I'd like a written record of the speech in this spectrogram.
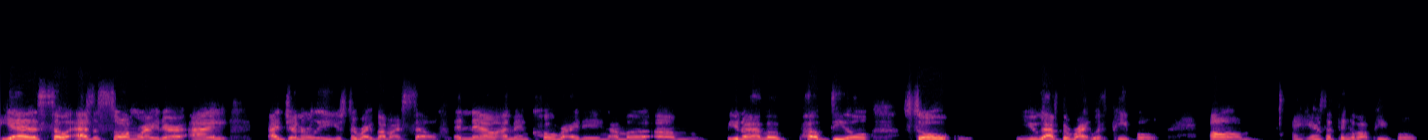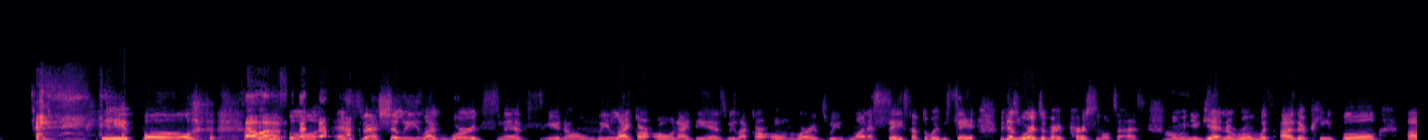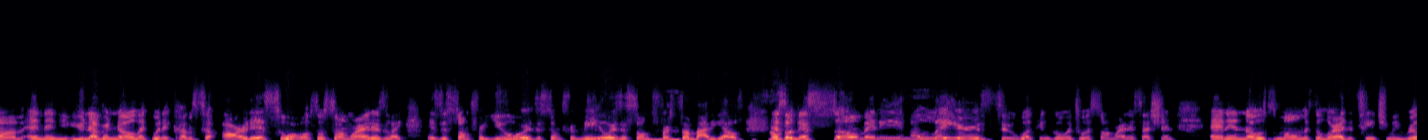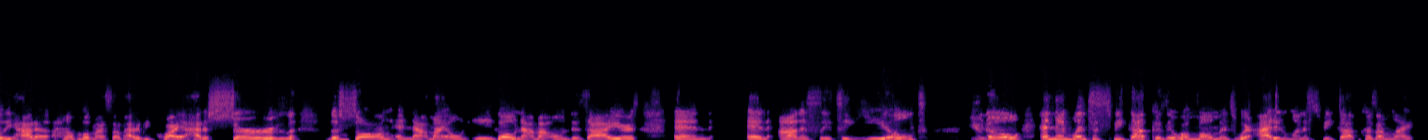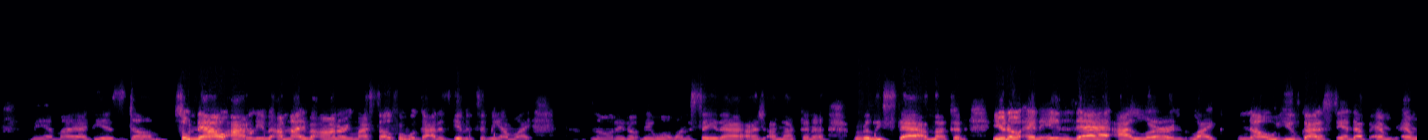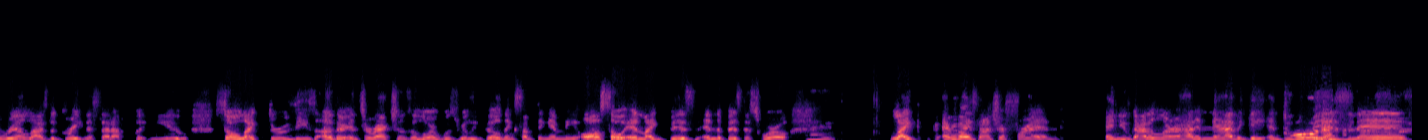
yes so as a songwriter i I generally used to write by myself, and now I'm in co-writing. I'm a um, you know, I have a pub deal. So you have to write with people. Um, and here's the thing about people. People tell us. people especially like wordsmiths you know we like our own ideas we like our own words we want to say stuff the way we say it because words are very personal to us. Mm. but when you get in a room with other people um and then you, you, never know like when it comes to artists who are also songwriters like is this song for you or is this song for me or is this song for somebody else? And so there's so many uh, mm. layers to what can go into a songwriting session. And in those moments the lord had to teach me really how to humble myself how to be quiet how to serve the mm-hmm. song and not my own ego not my own desires and and honestly to yield you know and then when to speak up because there were moments where i didn't want to speak up because i'm like man my idea is dumb so now i don't even i'm not even honoring myself for what god has given to me i'm like no they don't they won't want to say that I, i'm not gonna release that i'm not gonna you know and in that i learned like no you've got to stand up and, and realize the greatness that i've put in you. So like through these other interactions the lord was really building something in me. Also in like business in the business world right. like everybody's not your friend and you've got to learn how to navigate and do Ooh, business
